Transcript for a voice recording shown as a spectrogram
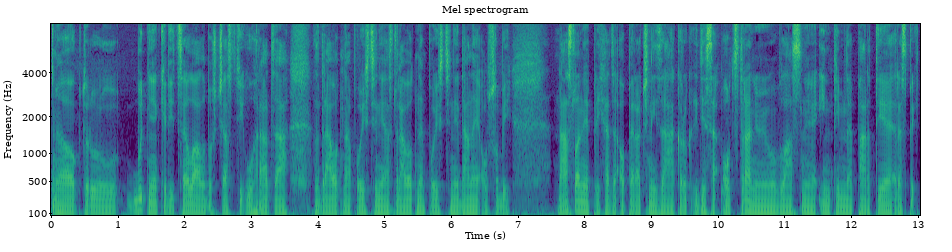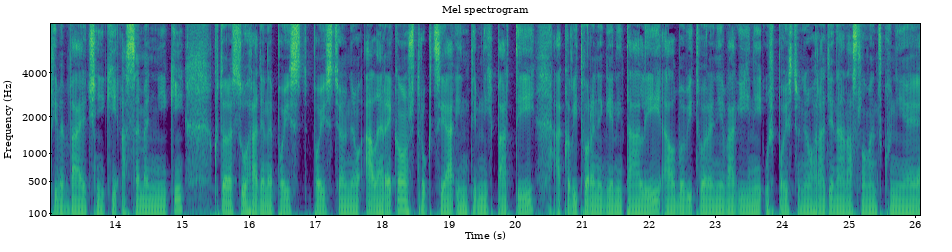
ktorú buď niekedy celo alebo šťastí uhrádza zdravotná poistenie a zdravotné poistenie danej osoby. Následne prichádza operačný zákrok, kde sa odstraňujú vlastne intimné partie, respektíve vaječníky a semenníky, ktoré sú hradené poist- poisťovňou, ale rekonštrukcia intimných partí ako vytvorenie genitálií alebo vytvorenie vagíny už poisťovňou hradená na Slovensku nie je.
